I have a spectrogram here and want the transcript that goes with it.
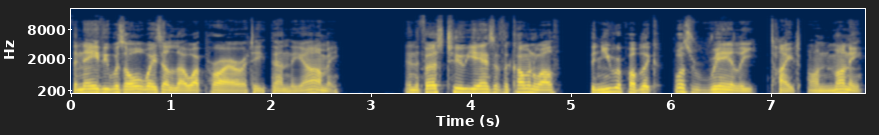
the Navy was always a lower priority than the Army. In the first two years of the Commonwealth, the new Republic was really tight on money.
